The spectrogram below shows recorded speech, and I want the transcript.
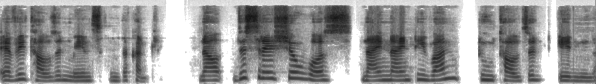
every 1000 males in the country. Now, this ratio was 991, 2000 in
